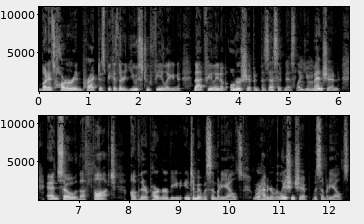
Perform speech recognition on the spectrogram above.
but it's harder in practice because they're used to feeling that feeling of ownership and possessiveness, like you Mhm. mentioned. And so the thought of their partner being intimate with somebody else or having a relationship with somebody else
